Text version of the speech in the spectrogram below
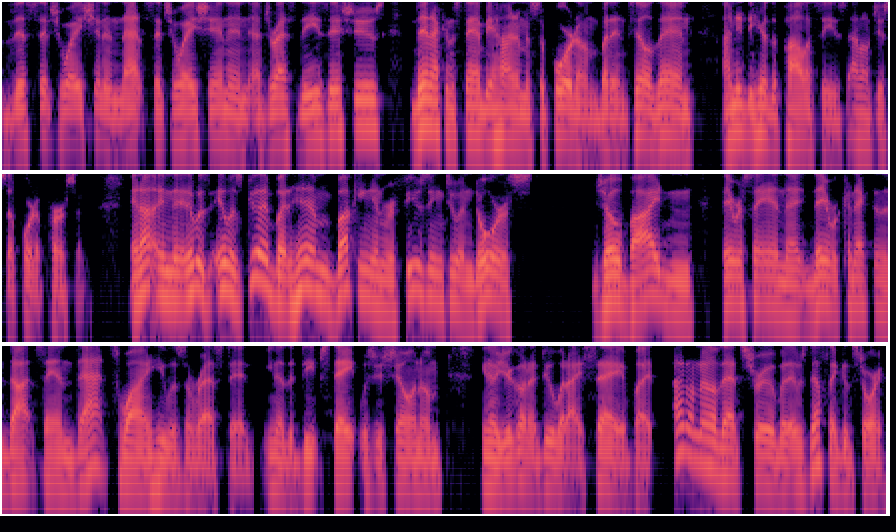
this situation and that situation and address these issues, then I can stand behind him and support him. But until then, I need to hear the policies. I don't just support a person. And I and it was it was good, but him bucking and refusing to endorse Joe Biden, they were saying that they were connecting the dots, saying that's why he was arrested. You know, the deep state was just showing him, you know, you're going to do what I say. But I don't know if that's true, but it was definitely a good story.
